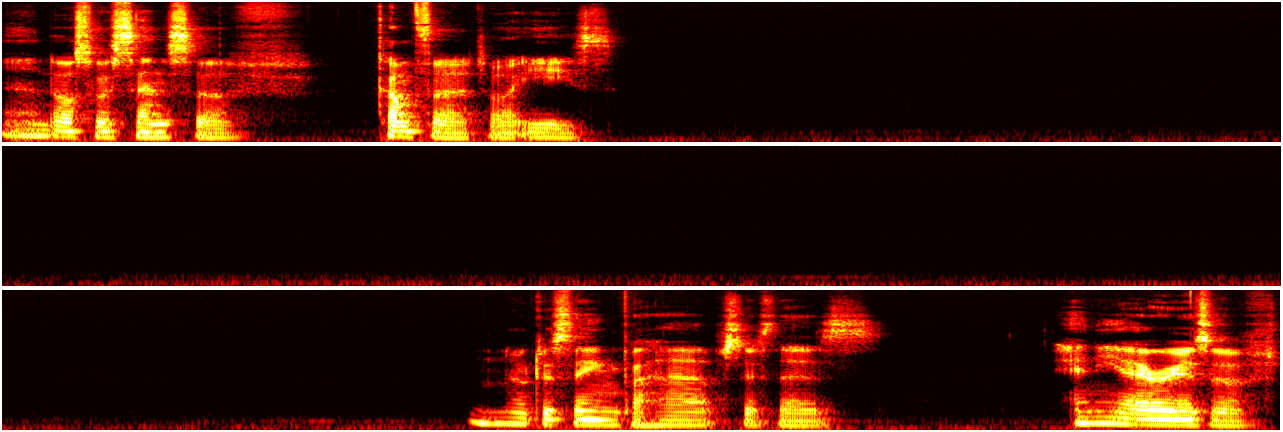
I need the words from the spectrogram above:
And also a sense of comfort or ease. Noticing perhaps if there's any areas of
